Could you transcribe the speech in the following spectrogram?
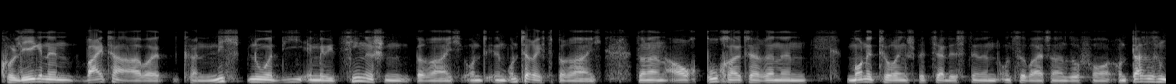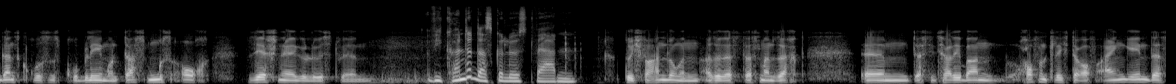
Kolleginnen weiterarbeiten können. Nicht nur die im medizinischen Bereich und im Unterrichtsbereich, sondern auch Buchhalterinnen, Monitoring-Spezialistinnen und so weiter und so fort. Und das ist ein ganz großes Problem und das muss auch sehr schnell gelöst werden. Wie könnte das gelöst werden? Durch Verhandlungen. Also, dass, dass man sagt, ähm, dass die Taliban hoffentlich darauf eingehen, dass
